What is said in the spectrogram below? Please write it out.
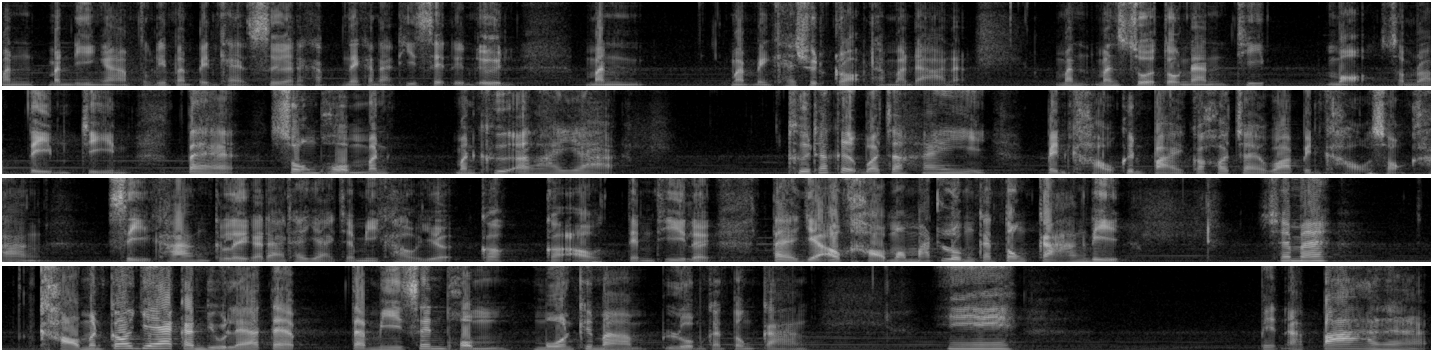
มันมันดีงามตรงที่มันเป็นแขนเสื้อนะครับในขณะที่เซตอื่น ๆ มันมันเป็นแค่ชุดเกราะธรรมดาน่ะมันมันส่วนตรงนั้นที่เหมาะสำหรับทีมจีน แต่ทรงผมมันมันคืออะไรอะ คือถ้าเกิดว่าจะให้เป็นเขาขึ้นไปก็เข้าใจว่าเป็นเขาสองข้างสี่ข้างเลยก็ได้ถ้าอยากจะมีเขาเยอะก็ก็เอาเต็มที่เลย แต่อย่าเอาเขามามัดรวมกันตรงกลางดิใช่ไหมเขามันก็แยกกันอยู่แล้ว แต่แต่มีเส้นผมม้วนขึ้นมารวมกันตรงกลางเฮ้เป็นอาป้าน่ะ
